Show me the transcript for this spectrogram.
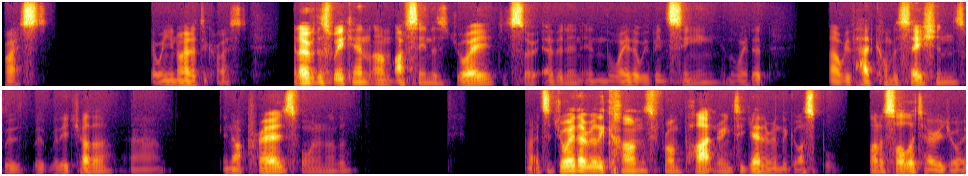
Christ. That we're united to Christ. And over this weekend, um, I've seen this joy just so evident in the way that we've been singing, in the way that uh, we've had conversations with, with, with each other, uh, in our prayers for one another. Uh, it's a joy that really comes from partnering together in the gospel, not a solitary joy.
